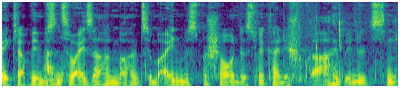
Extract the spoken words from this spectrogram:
Ich glaube, wir müssen also. zwei Sachen machen. Zum einen müssen wir schauen, dass wir keine Sprache benutzen,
